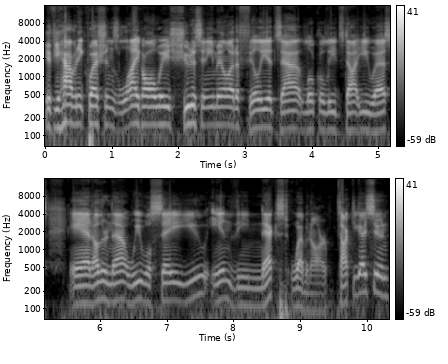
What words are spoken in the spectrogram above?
If you have any questions, like always, shoot us an email at affiliates at localleads.us. And other than that, we will see you in the next webinar. Talk to you guys soon.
